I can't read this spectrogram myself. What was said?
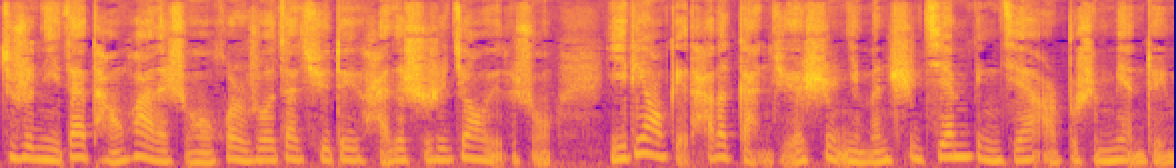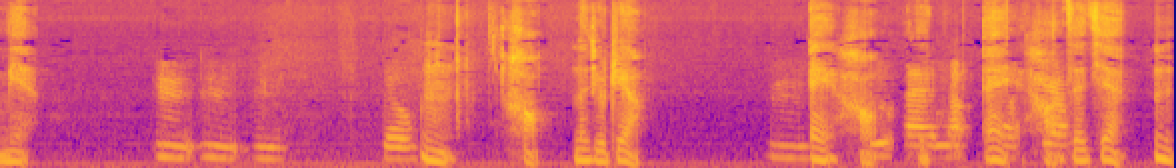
就是你在谈话的时候，或者说再去对孩子实施教育的时候，一定要给他的感觉是你们是肩并肩，而不是面对面。嗯嗯嗯，行，嗯，好，那就这样。嗯，哎，好哎，好，再见。嗯。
